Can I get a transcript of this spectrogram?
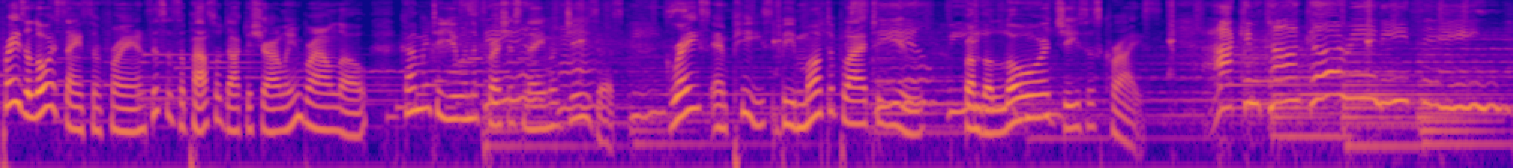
Praise the Lord, saints and friends. This is Apostle Dr. Charlene Brownlow coming to you in the precious name of Jesus. Grace and peace be multiplied to you from the Lord Jesus Christ. I can conquer anything,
